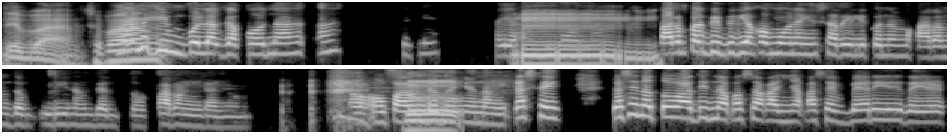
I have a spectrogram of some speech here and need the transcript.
'Di ba? So Na parang, naging bulag ako na, ah, sige, muna. mm, Parang pagbibigyan ko muna yung sarili ko na makaramdam uli ng ganito. Parang ganun. Oo, parang So- ganun yung nangyari. Kasi, kasi natuwa din ako sa kanya kasi very rare,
